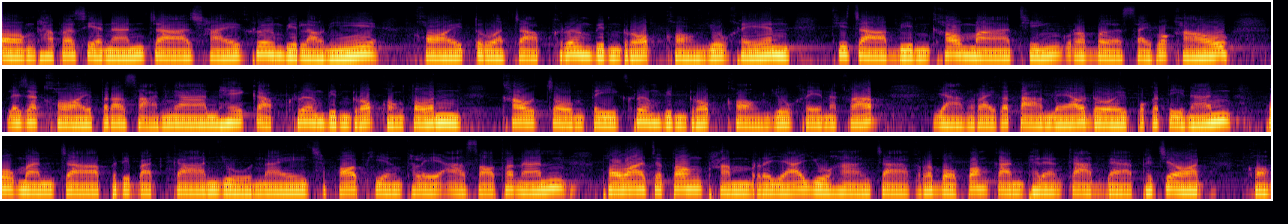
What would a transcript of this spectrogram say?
กองทัพรัสเซียนั้นจะใช้เครื่องบินเหล่านี้ คอยตรวจจับเครื่องบินรบของยูเครน ที่จะบินเข้ามาทิ้งระเบิดใส่พวกเขา และจะคอยประสานงานให้กับเครื่องบินรบของตน เข้าโจมตีเครื่องบินรบของยูเครนนะครับ อย่างไรก็ตามแล้วโดยปกตินั้น พวกมันจะปฏิบัติการอยู่ในเฉพาะเพียงทะเลอาซอฟเท่านั้น เพราะว่าจะต้องทำระยะอยู่ห่างจากระบบป้องกันภัยทางอากาศแบบเพชออดของ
